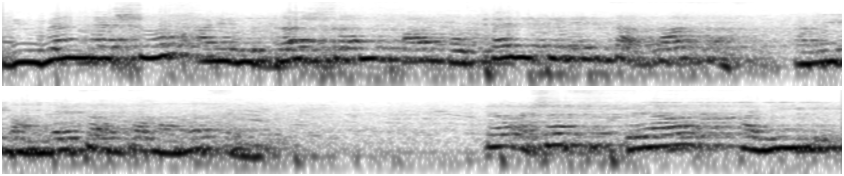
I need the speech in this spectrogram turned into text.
दिव्यांगाश्रम आणि वृद्धाश्रम फार मोठ्या रीतीने चांगला आम्ही बांधायचा आमचा मानस आहे. तर अशा सगळ्या काही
